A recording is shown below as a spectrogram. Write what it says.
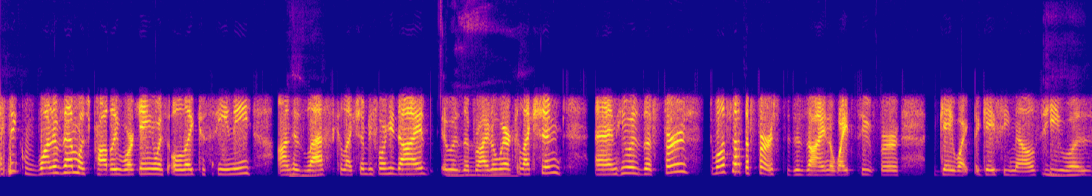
I think one of them was probably working with Oleg Cassini on his mm-hmm. last collection before he died. It was wow. a bridal wear collection, and he was the first well, it's not the first to design a white suit for gay white gay females. Mm-hmm. He was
